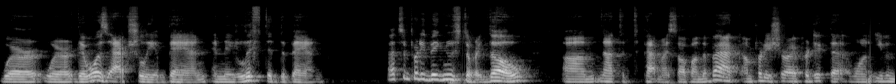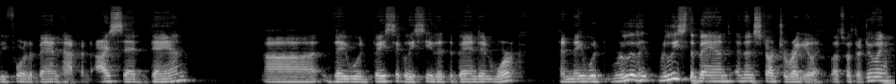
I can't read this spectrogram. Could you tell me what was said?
where where there was actually a ban and they lifted the ban. That's a pretty big news story, though. Um, not to, to pat myself on the back, I'm pretty sure I predict that one even before the ban happened. I said ban. Uh, they would basically see that the ban didn't work and they would re- release the ban and then start to regulate. That's what they're doing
